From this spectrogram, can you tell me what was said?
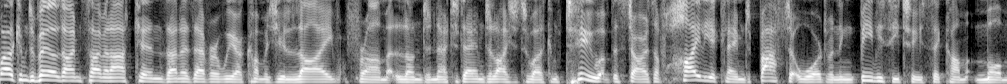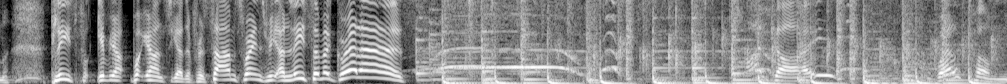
welcome to Build. I'm Simon Atkins, and as ever, we are coming to you live from London. Now, today I'm delighted to welcome two of the stars of highly acclaimed BAFTA award winning BBC Two sitcom Mum. Please put, give your, put your hands together for Sam Swainsbury and Lisa McGrillis. Hi, guys. Welcome.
